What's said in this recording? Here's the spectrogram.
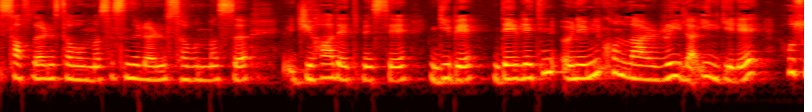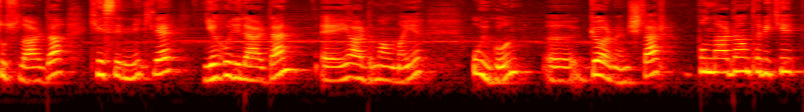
saflarını savunması, sınırlarını savunması, cihad etmesi gibi devletin önemli konularıyla ilgili hususlarda kesinlikle Yahudilerden e, yardım almayı uygun e, görmemişler. Bunlardan tabii ki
